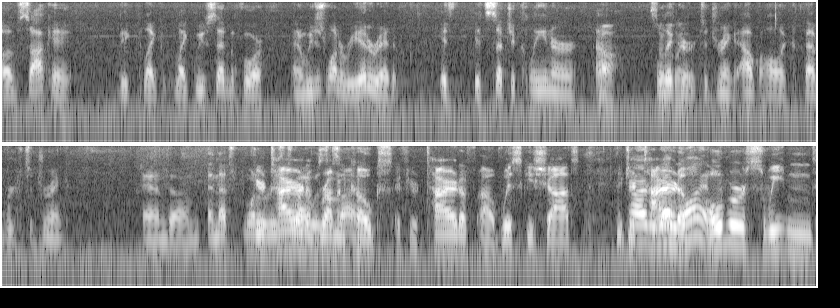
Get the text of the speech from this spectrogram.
of sake, like like we've said before, and we just want to reiterate it, it's it's such a cleaner al- Oh, so liquor clean. to drink, alcoholic beverage to drink, and um, and that's one. If you're of the reasons why tired of rum and cokes, if you're tired of uh, whiskey shots, if You're you're tired of red tired of, wine. over sweetened,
